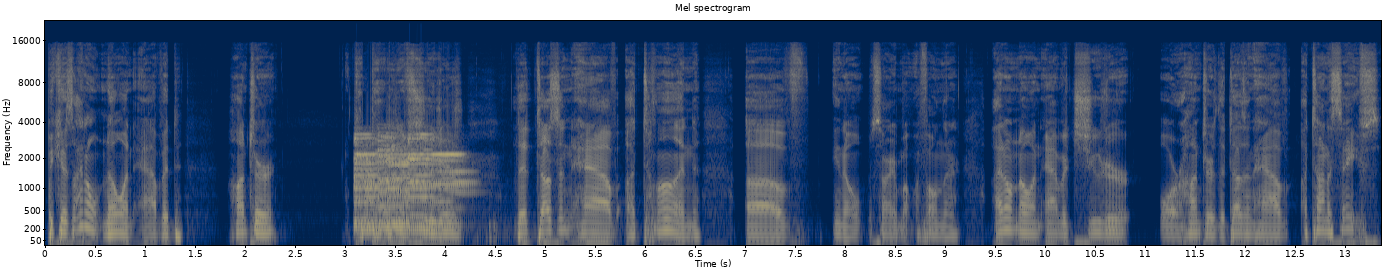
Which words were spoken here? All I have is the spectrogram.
because I don't know an avid hunter, competitive shooter that doesn't have a ton of you know. Sorry about my phone there. I don't know an avid shooter or hunter that doesn't have a ton of safes.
